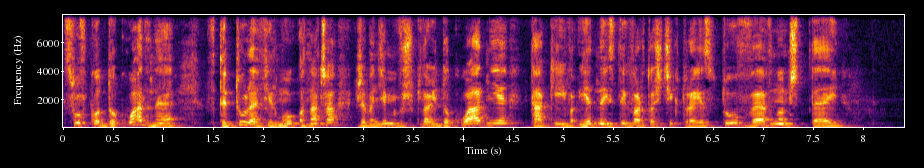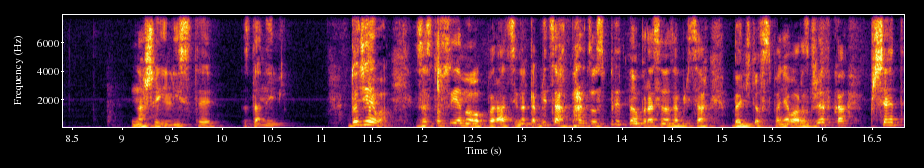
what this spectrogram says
Słówko dokładne w tytule filmu oznacza, że będziemy wyszukiwali dokładnie takiej jednej z tych wartości, która jest tu wewnątrz tej naszej listy z danymi. Do dzieła! Zastosujemy operację na tablicach, bardzo sprytna operacja na tablicach. Będzie to wspaniała rozgrzewka przed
